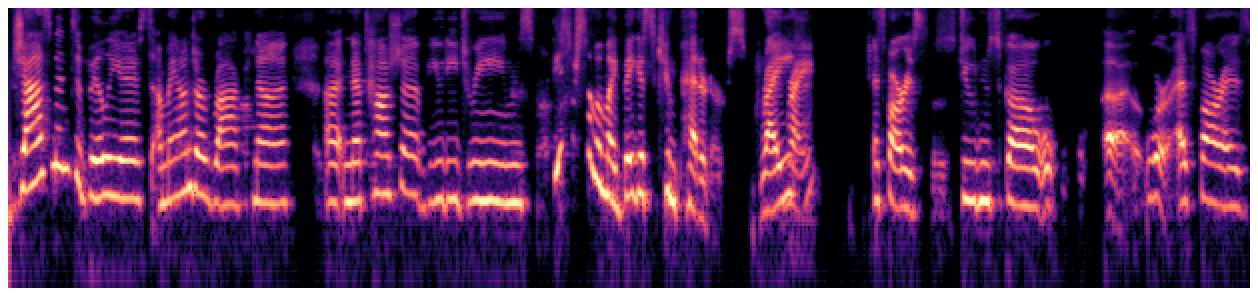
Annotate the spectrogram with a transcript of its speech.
Jasmine Debilius, Amanda Rachna, uh, Natasha Beauty Dreams. These are some of my biggest competitors, right? Right. As far as students go, uh, or as far as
